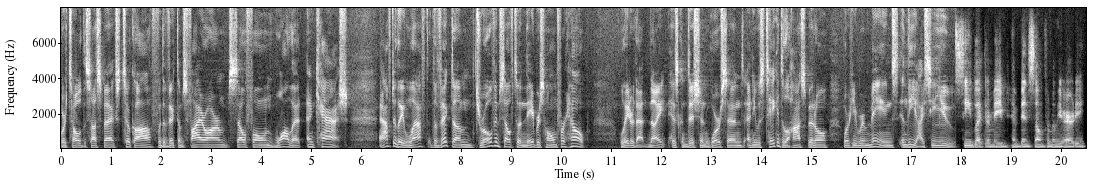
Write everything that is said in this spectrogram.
We're told the suspects took off with the victim's firearm, cell phone, wallet, and cash. After they left, the victim drove himself to a neighbor's home for help. Later that night, his condition worsened and he was taken to the hospital where he remains in the ICU. It seemed like there may have been some familiarity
